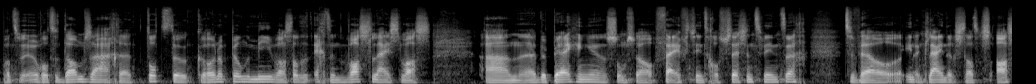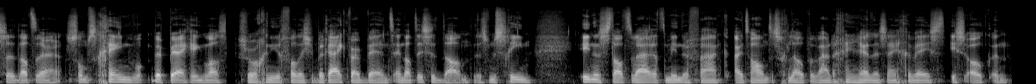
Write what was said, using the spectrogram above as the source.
Wat we in Rotterdam zagen tot de coronapandemie was dat het echt een waslijst was aan eh, beperkingen, soms wel 25 of 26. Terwijl in een kleinere stad als Assen dat er soms geen beperking was. Zorg in ieder geval dat je bereikbaar bent en dat is het dan. Dus misschien in een stad waar het minder vaak uit de hand is gelopen, waar er geen rellen zijn geweest, is ook een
